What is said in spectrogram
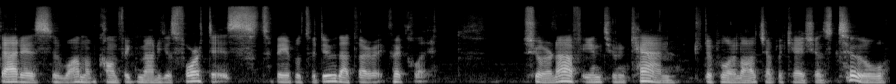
that is one of config manager's fortes to be able to do that very quickly. Sure enough, Intune can deploy large applications too,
